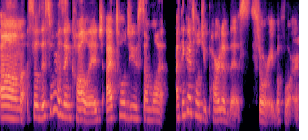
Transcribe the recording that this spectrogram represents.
um, so this one was in college. I've told you somewhat. I think I told you part of this story before,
